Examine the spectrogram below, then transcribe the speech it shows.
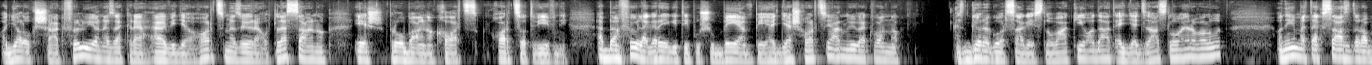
a gyalogság fölüljön ezekre, elvigye a harcmezőre, ott leszállnak, és próbálnak harc, harcot vívni. Ebben főleg régi típusú BMP-1-es harcjárművek vannak, ezt Görögország és Szlovákia ad át, egy-egy zászlóhelyre valót, A németek 100 darab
